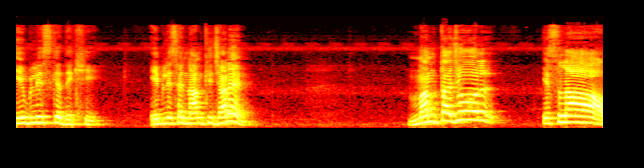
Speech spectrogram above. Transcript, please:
ইবলিসকে দেখি। ইবলিসের নাম কি জানেন? মমতাজুল ইসলাম।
